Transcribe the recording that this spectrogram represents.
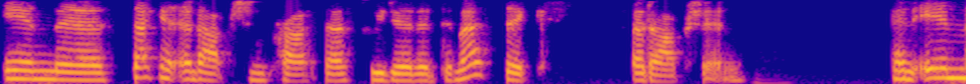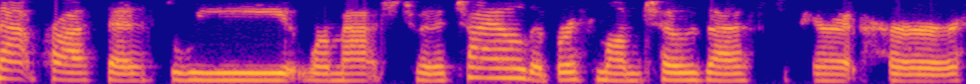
in the second adoption process, we did a domestic adoption. And in that process, we were matched with a child. A birth mom chose us to parent her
